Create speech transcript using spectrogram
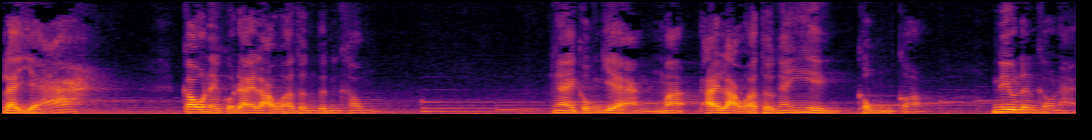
là giả. Câu này của Đại lão Hòa thượng Tịnh không? Ngài cũng giảng mà Đại lão Hòa thượng Hải Hiền cũng có nêu lên câu này.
